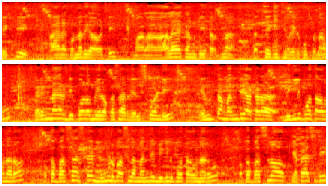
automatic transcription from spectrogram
శక్తి ఆయనకు ఉన్నది కాబట్టి మా ఆలయ కమిటీ తరఫున ప్రత్యేకించి వేడుకుంటున్నాము. కరీంనగర్ డిపోలో మీరు ఒకసారి తెలుసుకోండి. ఎంతమంది అక్కడ మిగిలిపోతా ఉన్నారో ఒక బస్సు వస్తే మూడు బస్సుల మంది మిగిలిపోతా ఉన్నారు. ఒక బస్సులో కెపాసిటీ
